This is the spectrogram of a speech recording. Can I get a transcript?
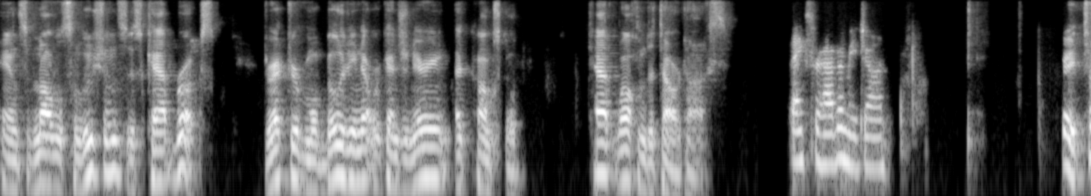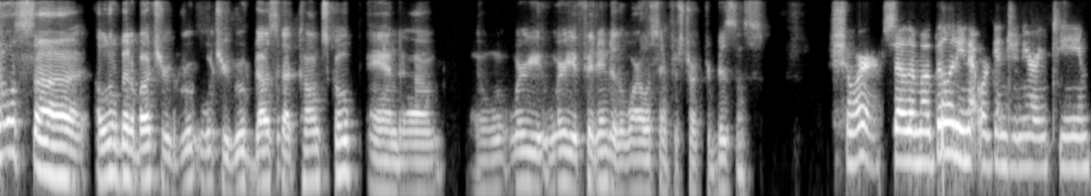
and some novel solutions is Kat Brooks, Director of Mobility Network Engineering at CommScope. Kat, welcome to Tower Talks. Thanks for having me, John. Great. Tell us uh, a little bit about your group, what your group does at CommScope, and um, where you where you fit into the wireless infrastructure business. Sure. So the mobility network engineering team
